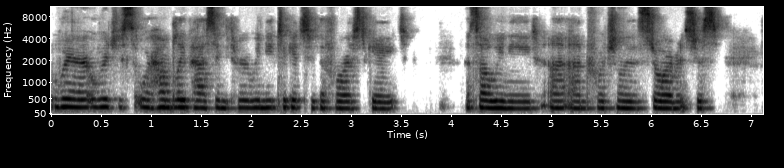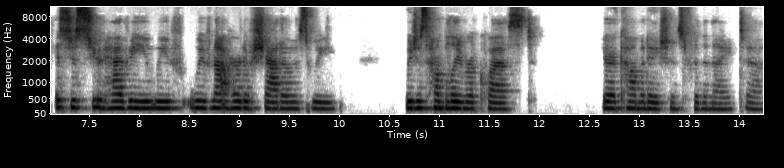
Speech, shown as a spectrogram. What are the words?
we're we're just we're humbly passing through. We need to get to the forest gate. That's all we need. Uh, unfortunately, the storm it's just it's just too heavy. We've we've not heard of shadows. We we just humbly request your accommodations for the night. Uh,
